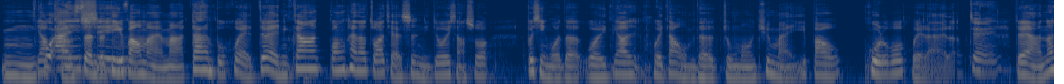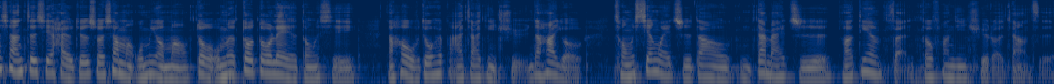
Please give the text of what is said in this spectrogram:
嗯要抗生的地方买吗？当然不会。对，你刚刚光看到抓起来是，你就会想说。不行，我的我一定要回到我们的主盟去买一包胡萝卜回来了。对对啊，那像这些，还有就是说，像我们有毛豆，我们有豆豆类的东西，然后我都会把它加进去，让它有从纤维质到蛋白质，然后淀粉都放进去了，这样子。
